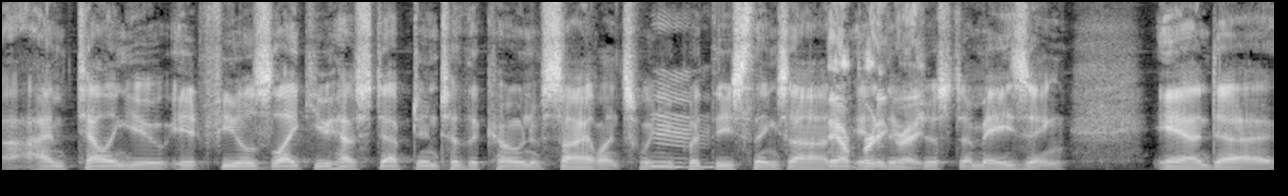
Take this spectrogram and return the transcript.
I'm telling you, it feels like you have stepped into the cone of silence when mm. you put hmm. these things on. They are pretty They're great. just amazing. And uh,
